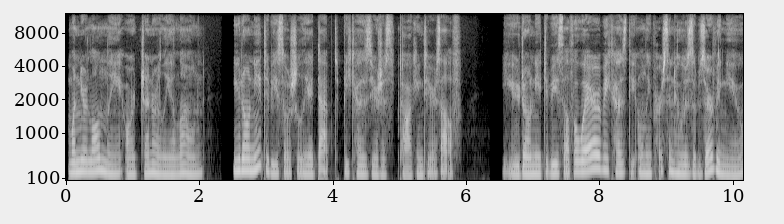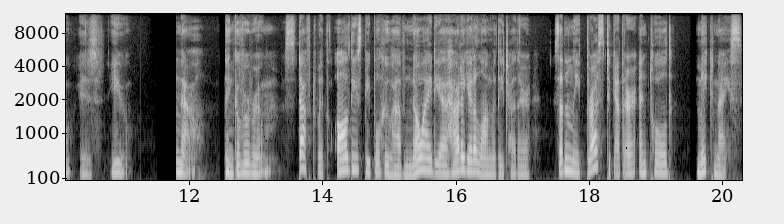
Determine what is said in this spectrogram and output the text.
When you're lonely or generally alone, you don't need to be socially adept because you're just talking to yourself. You don't need to be self-aware because the only person who is observing you is you. Now, think of a room stuffed with all these people who have no idea how to get along with each other, suddenly thrust together and told, make nice.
